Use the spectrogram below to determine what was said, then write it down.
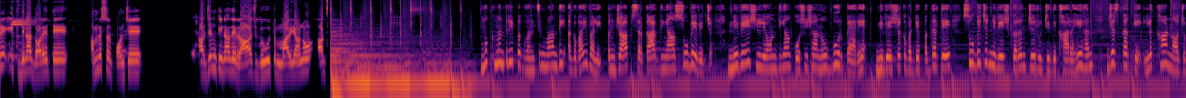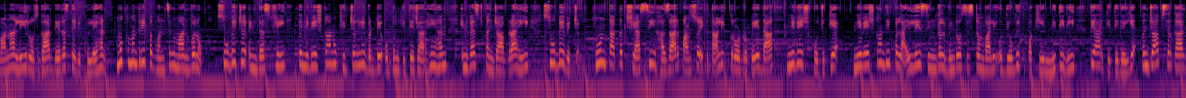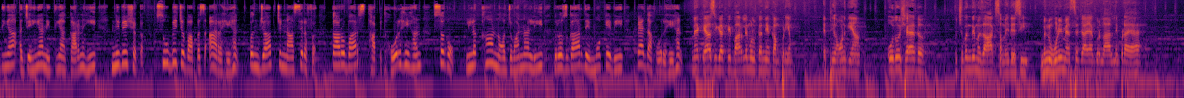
ਆਪਣੇ ਇੱਕ ਦਿਨਾ ਦੌਰੇ ਤੇ ਅੰਮ੍ਰਿਤਸਰ ਪਹੁੰਚੇ। ਅਰਜنٹੀਨਾ ਦੇ ਰਾਜਦੂਤ ਮਾਰੀਆਨੋ ਅਗ ਮੁੱਖ ਮੰਤਰੀ ਭਗਵੰਤ ਸਿੰਘ ਮਾਨ ਦੀ ਅਗਵਾਈ ਵਾਲੀ ਪੰਜਾਬ ਸਰਕਾਰ ਦੀਆਂ ਸੂਬੇ ਵਿੱਚ ਨਿਵੇਸ਼ ਲਿਆਉਣ ਦੀਆਂ ਕੋਸ਼ਿਸ਼ਾਂ ਨੂੰ ਬੂਰ ਪੈ ਰਿਹਾ ਹੈ। ਨਿਵੇਸ਼ਕ ਵੱਡੇ ਪੱਧਰ ਤੇ ਸੂਬੇ 'ਚ ਨਿਵੇਸ਼ ਕਰਨ 'ਚ ਰੁਚੀ ਦਿਖਾ ਰਹੇ ਹਨ, ਜਿਸ ਕਰਕੇ ਲੱਖਾਂ ਨੌਜਵਾਨਾਂ ਲਈ ਰੋਜ਼ਗਾਰ ਦੇ ਰਸਤੇ ਵੀ ਖੁੱਲੇ ਹਨ। ਮੁੱਖ ਮੰਤਰੀ ਭਗਵੰਤ ਸਿੰਘ ਮਾਨ ਵੱਲੋਂ ਸੂਬੇ 'ਚ ਇੰਡਸਟਰੀ ਤੇ ਨਿਵੇਸ਼ਕਾਂ ਨੂੰ ਖਿੱਚਣ ਲਈ ਵੱਡੇ ਉਦਮ ਕੀਤੇ ਜਾ ਰਹੇ ਹਨ। ਇਨਵੈਸਟ ਪੰਜਾਬ ਰਾਹੀਂ ਸੂਬੇ ਵਿੱਚ ਹੁਣ ਤੱਕ 86541 ਕਰੋੜ ਰੁਪਏ ਦਾ ਨਿਵੇਸ਼ ਹੋ ਚੁੱਕਿਆ ਹੈ। ਨਿਵੇਸ਼ਕਾਂ ਦੀ ਭਲਾਈ ਲਈ ਸਿੰਗਲ ਵਿੰਡੋ ਸਿਸਟਮ ਵਾਲੀ ਉਦਯੋਗਿਕ ਪੱਖੀ ਨੀਤੀ ਵੀ ਤਿਆਰ ਕੀਤੀ ਗਈ ਹੈ। ਪੰਜਾਬ ਸਰਕਾਰ ਦੀਆਂ ਅਜਿਹੀਆਂ ਨੀਤੀਆਂ ਕਾਰਨ ਹੀ ਨਿਵੇਸ਼ਕ ਸੂਬੇ 'ਚ ਵਾਪਸ ਆ ਰਹੇ ਹਨ। ਪੰਜਾਬ 'ਚ ਨਾ ਸਿਰਫ ਕਾਰੋਬਾਰ ਸਥਾਪਿਤ ਹੋ ਰਹੇ ਹਨ, ਸਗੋਂ ਲੱਖਾਂ ਨੌਜਵਾਨਾਂ ਲਈ ਰੋਜ਼ਗਾਰ ਦੇ ਮੌਕੇ ਵੀ ਪੈਦਾ ਹੋ ਰਹੇ ਹਨ। ਮੈਂ ਕਿਹਾ ਸੀਗਾ ਕਿ ਬਾਹਰਲੇ ਮੁਲਕਾਂ ਦੀਆਂ ਕੰਪਨੀਆਂ ਇੱਥੇ ਆਉਣਗੀਆਂ ਉਦੋਂ ਸ਼ਾਇਦ ਕੁਝ ਬੰਦੇ ਮਜ਼ਾਕ ਸਮਝਦੇ ਸੀ। ਮੈਨੂੰ ਹੁਣੇ ਮੈਸੇਜ ਆਇਆ, ਗੁਰਲਾਲ ਨੇ ਪੜਾਇਆ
